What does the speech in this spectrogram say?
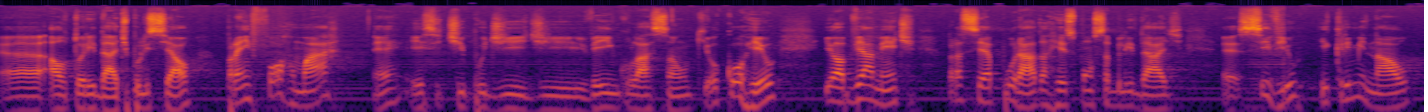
uh, autoridade policial para informar né, esse tipo de, de, veiculação que ocorreu e, obviamente, para ser apurada a responsabilidade eh, civil e criminal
